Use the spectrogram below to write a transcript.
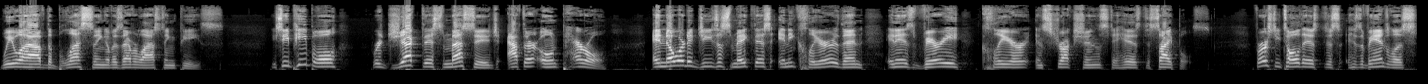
we will have the blessing of his everlasting peace. You see, people reject this message at their own peril. And nowhere did Jesus make this any clearer than in his very clear instructions to his disciples. First, he told his, his evangelists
